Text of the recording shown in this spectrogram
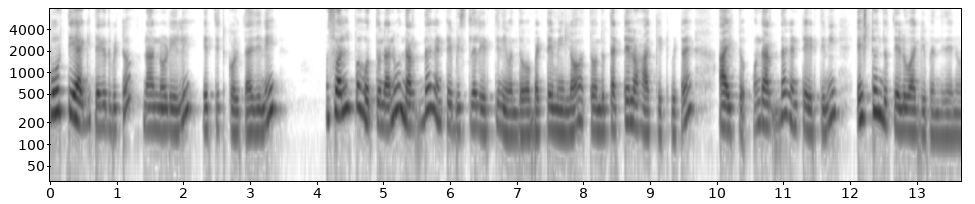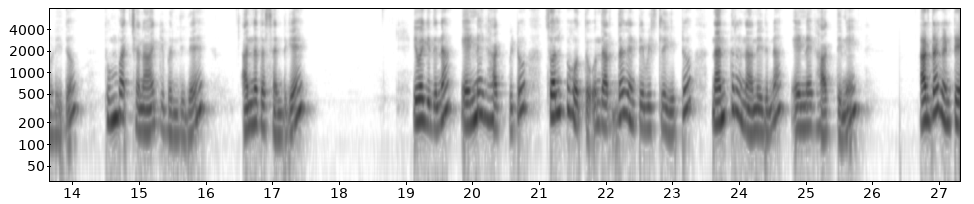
ಪೂರ್ತಿಯಾಗಿ ತೆಗೆದುಬಿಟ್ಟು ನಾನು ನೋಡಿ ಇಲ್ಲಿ ಎತ್ತಿಟ್ಕೊಳ್ತಾ ಇದ್ದೀನಿ. ಸ್ವಲ್ಪ ಹೊತ್ತು ನಾನು ಒಂದು ಅರ್ಧ ಗಂಟೆ ಬಿಸಿಲಲ್ಲಿ ಇಡ್ತೀನಿ, ಒಂದು ಬಟ್ಟೆ ಮೇಲೋ ಅಥವಾ ಒಂದು ತಟ್ಟೆಲೋ ಹಾಕಿಟ್ಬಿಟ್ರೆ ಆಯಿತು. ಒಂದು ಅರ್ಧ ಗಂಟೆ ಇಡ್ತೀನಿ. ಎಷ್ಟೊಂದು ತೆಳುವಾಗಿ ಬಂದಿದೆ ನೋಡಿ ಇದು. ತುಂಬ ಚೆನ್ನಾಗಿ ಬಂದಿದೆ ಅನ್ನದ ಸಂಡಿಗೆ. ಇವಾಗ ಇದನ್ನು ಎಣ್ಣೆಗೆ ಹಾಕಿಬಿಟ್ಟು ಸ್ವಲ್ಪ ಹೊತ್ತು ಒಂದು ಅರ್ಧ ಗಂಟೆ ಬಿಸಿಲಿಗಿಟ್ಟು ನಂತರ ನಾನು ಇದನ್ನು ಎಣ್ಣೆಗೆ ಹಾಕ್ತೀನಿ. ಅರ್ಧ ಗಂಟೆ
